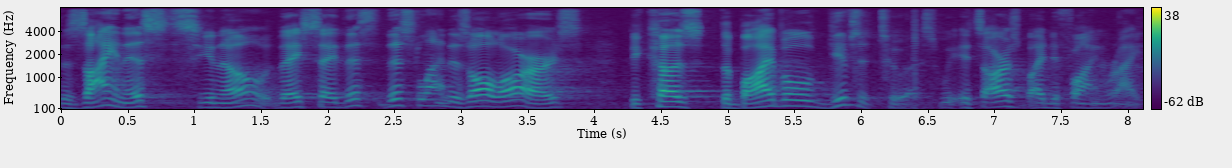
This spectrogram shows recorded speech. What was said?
The Zionists, you know, they say this, this land is all ours because the Bible gives it to us. It's ours by divine right.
